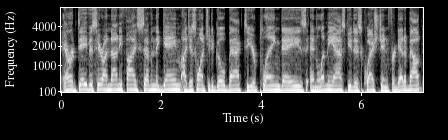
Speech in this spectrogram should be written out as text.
Eric Davis here on 95.7 The Game. I just want you to go back to your playing days and let me ask you this question. Forget about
